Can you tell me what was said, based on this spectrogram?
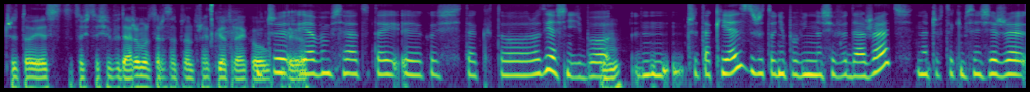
czy to jest coś, co się wydarzy? Może teraz zapytam trochę Piotra, jaką... Czy tego- ja bym chciała tutaj jakoś tak to rozjaśnić, bo Mhm. czy tak jest, że to nie powinno się wydarzać? Znaczy w takim sensie, że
